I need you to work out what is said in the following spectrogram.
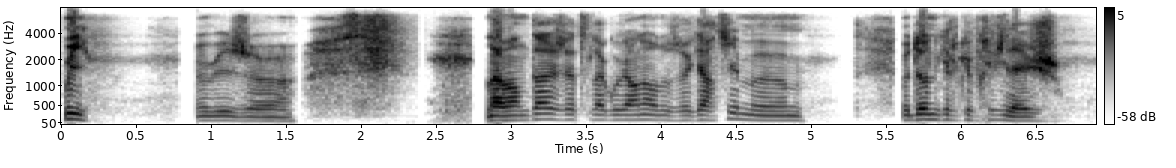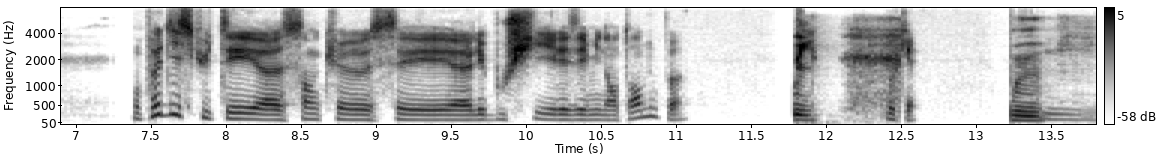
Oui, je... L'avantage d'être la gouverneure de ce quartier me, me donne quelques privilèges. On peut discuter euh, sans que c'est euh, les bouchis et les émines entendent ou pas? Oui. Ok. Oui.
